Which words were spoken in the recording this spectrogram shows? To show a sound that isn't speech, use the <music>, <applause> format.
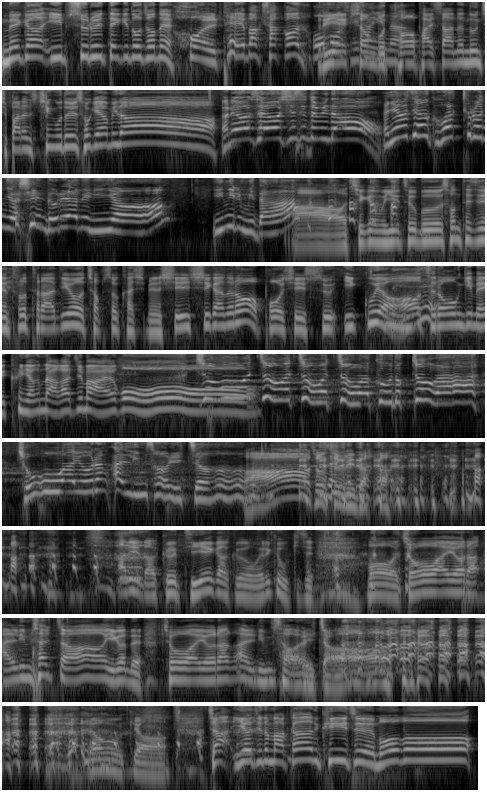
내가 입술을 떼기도 전에 헐 대박 사건 어머, 리액션부터 세상에나. 발사하는 눈치 빠른 친구들 소개합니다. 안녕하세요 신승대입니다. 안녕하세요. 트롯 여신 노래하는 인형 이밀입니다. 아, 지금 유튜브 손태진의 트로트 라디오 접속하시면 실시간으로 보실 수 있고요. 네. 들어온 김에 그냥 나가지 말고. 좋아 좋아 좋아 좋아 구독 좋아 좋아요랑 알림 설정. 아, 좋습니다. <laughs> 아니, 나 그 뒤에가 그거 왜 이렇게 웃기지? 뭐, 좋아요랑 알림 설정. 이건데, 좋아요랑 알림 설정. <laughs> <laughs> 너무 웃겨. 자, 이어지는 막간 퀴즈 뭐고?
